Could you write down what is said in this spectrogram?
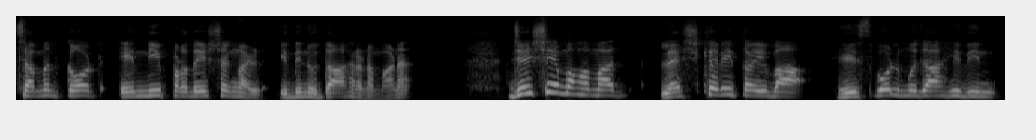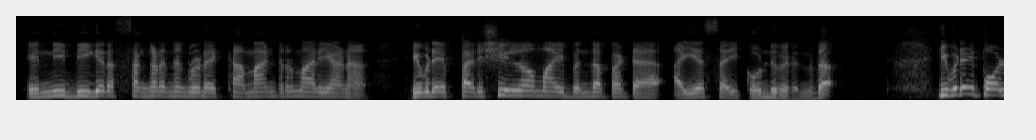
ചമൻകോട്ട് എന്നീ പ്രദേശങ്ങൾ ഇതിന് ഉദാഹരണമാണ് ജെയ്ഷെ മുഹമ്മദ് ലഷ്കർ ഇ തൊയ്ബ ഹിസ്ബുൾ മുജാഹിദ്ദീൻ എന്നീ ഭീകര സംഘടനകളുടെ കമാൻഡർമാരെയാണ് ഇവിടെ പരിശീലനവുമായി ബന്ധപ്പെട്ട് ഐ കൊണ്ടുവരുന്നത്. ഇവിടെ ഇപ്പോൾ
